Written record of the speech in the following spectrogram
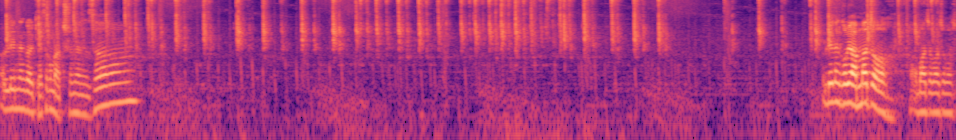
올리는 걸 계속 맞추면서 올리는 거 왜 안 맞아? 어, 맞아 맞아 맞아.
